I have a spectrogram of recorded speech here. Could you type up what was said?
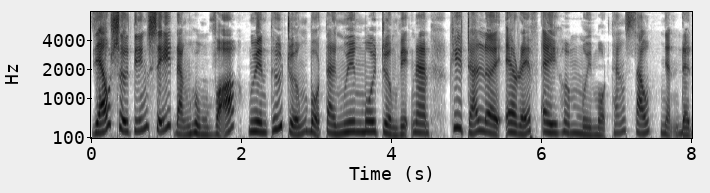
Giáo sư tiến sĩ Đặng Hùng Võ, nguyên Thứ trưởng Bộ Tài nguyên Môi trường Việt Nam khi trả lời RFA hôm 11 tháng 6 nhận định.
